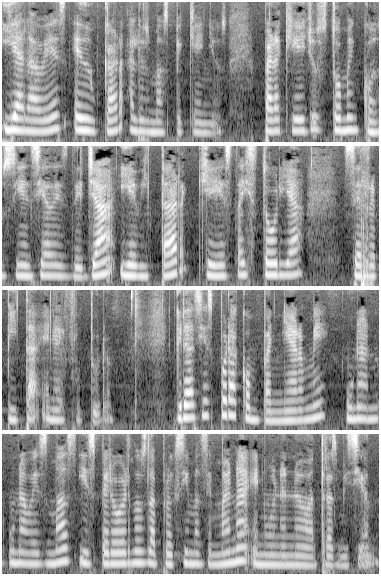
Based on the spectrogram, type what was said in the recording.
y a la vez educar a los más pequeños para que ellos tomen conciencia desde ya y evitar que esta historia se repita en el futuro. Gracias por acompañarme una, una vez más y espero vernos la próxima semana en una nueva transmisión.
